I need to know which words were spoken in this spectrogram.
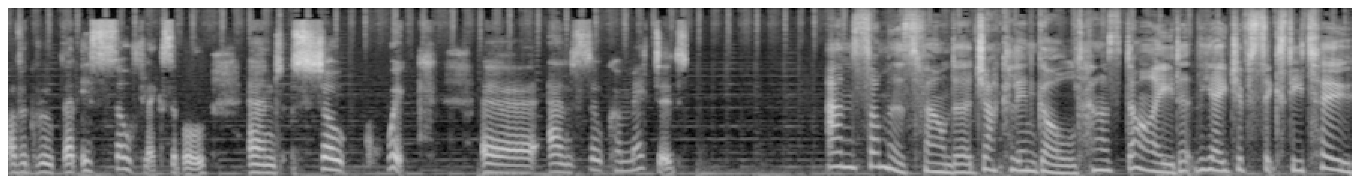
of a group that is so flexible and so quick uh, and so committed. Ann Summers founder Jacqueline Gold has died at the age of 62.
